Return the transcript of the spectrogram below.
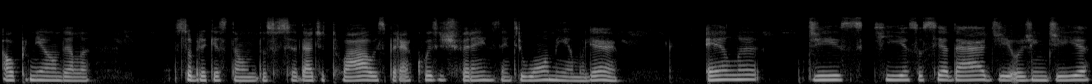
a opinião dela sobre a questão da sociedade atual, esperar coisas diferentes entre o homem e a mulher, ela diz que a sociedade hoje em dia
